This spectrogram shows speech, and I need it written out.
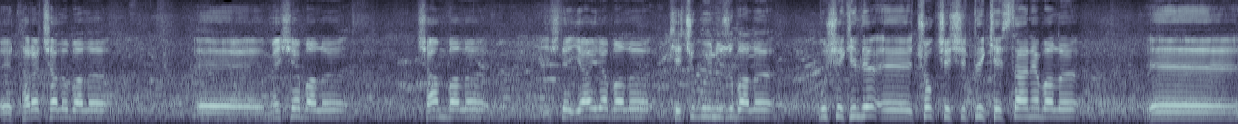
e, karaçalı balı, e, meşe balı, çam balı, işte yayla balı, keçi boynuzu balı, bu şekilde e, çok çeşitli kestane balı, e,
